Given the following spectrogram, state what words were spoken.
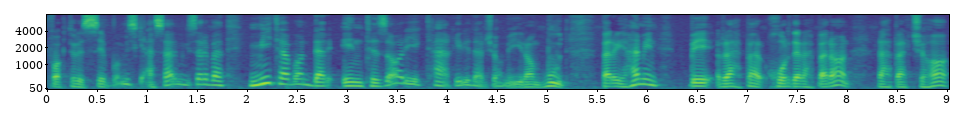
فاکتور سومی است که اثر می‌گذاره و می‌توان در انتظار یک تغییری در جامعه ایران بود. برای همین به رهبر خورده رهبران رهبرچه ها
